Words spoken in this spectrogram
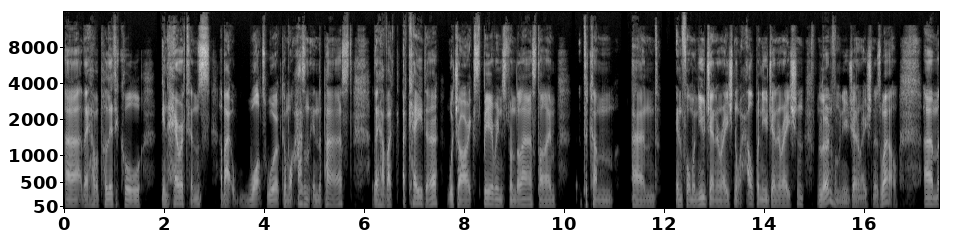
Uh, they have a political inheritance about what's worked and what hasn't in the past. They have a, a which are experienced from the last time to come and inform a new generation or help a new generation, learn from a new generation as well. Um,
